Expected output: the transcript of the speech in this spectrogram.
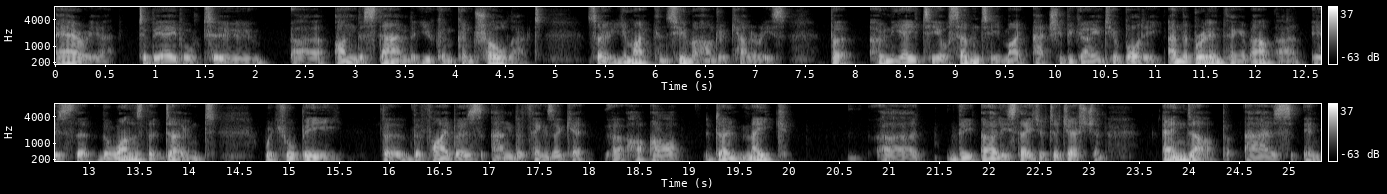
area to be able to uh, understand that you can control that. So you might consume 100 calories, but only 80 or 70 might actually be going to your body. And the brilliant thing about that is that the ones that don't, which will be the the fibers and the things that get uh, are don't make uh, the early stage of digestion end up as in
